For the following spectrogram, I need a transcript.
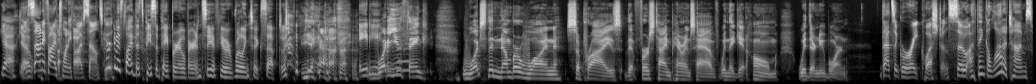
yeah. Yeah, 75 25 sounds We're going to slide this piece of paper over and see if you're willing to accept Yeah. 80. what do you think? What's the number one surprise that first time parents have when they get home with their newborn? That's a great question. So I think a lot of times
